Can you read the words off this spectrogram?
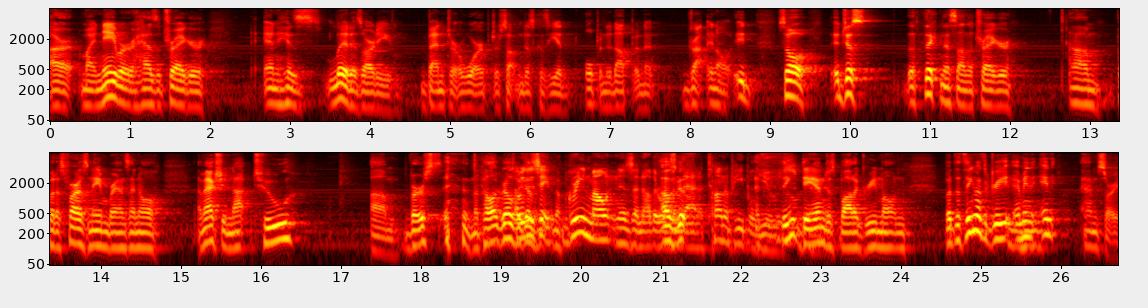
our my neighbor has a Traeger, and his lid is already bent or warped or something just because he had opened it up and it dropped. You know, it. So it just the thickness on the Traeger. Um, but as far as name brands, I know I'm actually not too um, versed in the pellet grills. I was going to say, you know, Green Mountain is another one gonna- that a ton of people I use. I think Dan just bought a Green Mountain, but the thing with the green, I Mm-hmm. mean, and I'm sorry,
